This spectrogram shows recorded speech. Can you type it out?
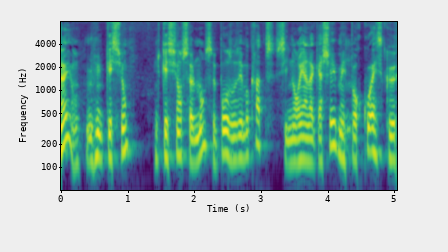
Oui, une question. Une question seulement se pose aux démocrates. S'ils n'ont rien à cacher, mais pourquoi est-ce que,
